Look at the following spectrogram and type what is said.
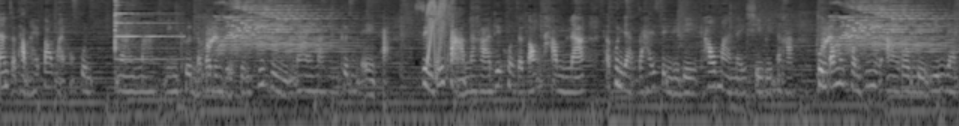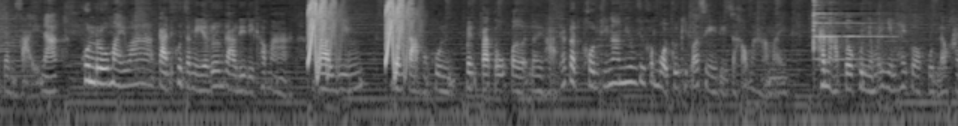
นั่นจะทำให้เป้าหมายของคุณง่ายมากยิ่งขึ้น แล้วก็ดึงดูดสิ่งที่ดีง่ายมากยิ่งขึ้นนั่นเองค่ะ สิ่งที่ 3 นะคะ ที่คุณจะต้องทำนะ ถ้าคุณอยากจะให้สิ่งดีๆ เข้ามาในชีวิตนะคะ คุณต้องเป็นคนที่มีอารมณ์ดียิ้มแย้มแจ่มใสนะ คุณรู้ไหมว่าการที่คุณจะมีเรื่องราวดีๆ เข้ามารอยยิ้มดวงตาของคุณเป็นประตูเปิดเลยค่ะ ถ้าเกิดคนที่หน้านิ้วคิ้วขมวดคุณคิดว่าสิ่งดีๆจะเข้ามาหาไหมขนาดตัวคุณยังไม่ยิ้มให้ตัวคุณแล้วใคร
